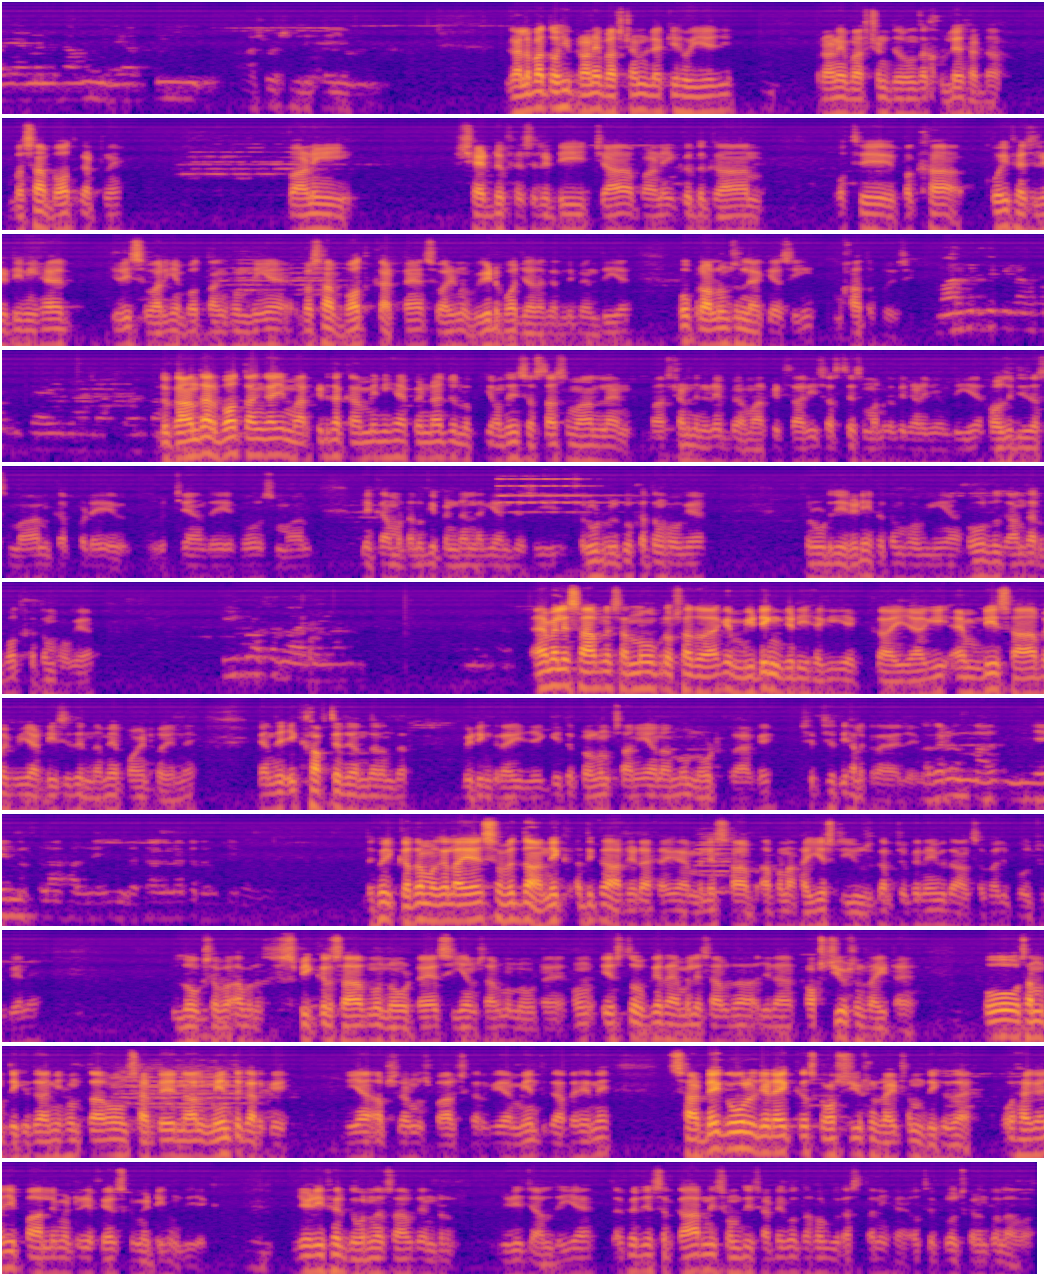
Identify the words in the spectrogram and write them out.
ਅੱਜ ਐਮਐਲਏ ਸਾਹਿਬ ਨੂੰ ਮਿਲਿਆ ਕਿ ਆਸ਼ਵਾਸਨ ਦਿੱਤਾ ਜੀ ਉਹਨਾਂ ਨੇ ਗੱਲਬਾਤ ਉਹੀ ਪੁਰਾਣੇ ਬੱਸ ਸਟੈਂਡ ਨੂੰ ਲੈ ਕੇ ਹੋਈ ਹੈ ਜੀ। ਪੁਰਾਣੇ ਬੱਸ ਸਟੈਂਡ ਜਦੋਂ ਦਾ ਖੁੱਲ੍ਹਿਆ ਸਾਡਾ ਬੱਸਾਂ ਬਹੁਤ ਘੱਟ ਨੇ। ਪਾਣੀ ਸ਼ੈੱਡ ਫੈਸਿਲਿਟੀ ਚਾਹ ਪਾਣੀ ਕੋਈ ਦੁਕਾਨ ਉੱਥੇ ਪੱਖਾ ਕੋਈ ਫੈਸਿਲਿਟੀ ਨਹੀਂ ਹੈ। ਜਿਹੜੀ ਸਵਾਰੀਆਂ ਬਹੁਤ ਤੰਗ ਹੁੰਦੀਆਂ ਬੱਸਾਂ ਬਹੁਤ ਘੱਟ ਹੈ ਸਵਾਰੀ ਨੂੰ ਵੇਟ ਬਹੁਤ ਜ਼ਿਆਦਾ ਕਰਨੀ ਪੈਂਦੀ ਹੈ। ਉਹ ਪ੍ਰੋਬਲਮਸ ਨੂੰ ਲੈ ਕੇ ਅਸੀਂ ਮੁਖਾਤਬ ਹੋਏ ਸੀ। ਮਾਰਕੀਟ ਕਿੰਨਾ ਕੁ ਦੁਕਾਨਦਾਰ ਬਹੁਤ ਤੰਗ ਹੈ ਜੀ ਮਾਰਕੀਟ ਦਾ ਕੰਮ ਹੀ ਨਹੀਂ ਹੈ। ਪਿੰਡਾਂ 'ਚ ਲੋਕੀ ਆਉਂਦੇ ਸੀ ਸਸਤਾ ਸਮਾਨ ਲੈਣ ਬੱਸ ਸਟੈਂਡ ਦੇ ਨੇੜੇ ਮਾਰਕੀਟ ਸਾਰੀ ਸਸਤੇ ਸਮਾਨ ਕਰਕੇ ਜਾਣੀ ਜਾਂਦੀ ਹੈ। ਹੌਜ਼ਰੀ ਦਾ ਸਮਾਨ ਕੱਪੜੇ ਬੱਚਿਆਂ ਦੇ ਹੋਰ ਸਮਾਨ ਨਿੱਕਾ ਮੋਟਾ ਲੋਕੀ ਪਿੰਡਾਂ ਲੱਗੇ ਜਾਂਦੇ ਸੀ। ਫਰੂਟ ਬਿਲਕੁਲ ਖਤਮ ਹੋ ਗਿਆ। ਫਰੂਟ ਦੀ ਰੇਹੜੀਆਂ ਖਤਮ ਹੋ ਗਈਆਂ ਹੋਰ ਦੁਕਾਨਦਾਰ ਬਹੁਤ ਖਤਮ ਹੋ ਗਿਆ। ਕੀ ਉਹਨਾਂ ਨੇ ਐਮਐਲਏ ਸਾਹਿਬ ਨੇ ਸਾਨੂੰ ਭਰੋਸਾ ਦਵਾਇਆ ਕਿ ਮੀਟਿੰਗ ਜਿਹੜੀ ਹੈਗੀ ਹੈ ਕਰਾਈ ਜਾਏਗੀ ਐਮਡੀ ਸਾਹਿਬ ਪੀਆਰਟੀਸੀ ਦੇ ਨਵੇਂ ਅਪਾਇੰਟ ਹੋਏ ਨੇ। ਕਹਿੰਦੇ ਇੱਕ ਹਫ਼ਤੇ ਦੇ ਅੰਦਰ ਅੰਦਰ ਮੀਟਿੰਗ ਕਰਾਈ ਜਾਏਗੀ ਤੇ ਪ੍ਰੋਬਲਮ ਸਾਰੀਆਂ ਉਹਨਾਂ ਨੂੰ ਨੋਟ ਕਰਾ ਕੇ ਛੇਤੀ ਛੇਤੀ ਹੱਲ ਕਰਾਇਆ ਜਾਏਗਾ। ਅਗਰ ਮ- ਇਹ ਮਸਲਾ ਹੱਲ ਨਹੀਂ ਹੁੰਦਾ ਤਾਂ ਅਗਲਾ ਕਦਮ ਕੀ ਹੋਵੇਗਾ ਦੇਖੋ ਇਹ ਕਦਮ ਅਗਲਾ ਆਇਆ ਸੰਵਿਧਾਨਿਕ ਅਧਿਕਾਰ ਜਿਹੜਾ ਹੈਗਾ ਐਮਐਲਏ ਸਾਹਿਬ ਆਪਣਾ ਹਾਈਐਸਟ ਯੂਜ਼ ਕਰ ਚੁੱਕੇ ਨੇ ਵਿਧਾਨ ਸਭਾ 'ਚ ਬੋਲ ਚੁੱਕੇ ਨੇ। ਲੋਕ ਸਭਾ ਸਪੀਕਰ ਸਾਹਿਬ ਨੂੰ ਨੋਟ ਹੈ ਸੀਐਮ ਸਾਹਿਬ ਨੂੰ ਨੋਟ ਹੈ। ਹੁਣ ਇਸ ਤੋਂ ਅੱਗੇ ਤਾਂ ਐਮਐਲਏ ਸਾਹਿਬ ਦਾ ਜਿਹੜਾ ਕਨਸਟੀਟਿਊਸ਼ਨ ਰਾਈਟ ਹੈ ਉਹ ਸਾਨੂੰ ਦਿਖਦਾ ਨਹੀਂ। ਹੁਣ ਤਾਂ ਉਹ ਸਾਡੇ ਨਾਲ ਮਿਹਨਤ ਕਰਕੇ ਜਾਂ ਅਫਸਰਾਂ ਨੂੰ ਸਿਫਾਰਿਸ਼ ਕਰਕੇ ਜਾਂ ਮਿਹਨਤ ਕਰ ਰਹੇ ਨੇ। ਸਾਡੇ ਕੋਲ ਜਿਹੜਾ ਇੱਕ ਕਨਸਟੀਟਿਊਸ਼ਨਲ ਰਾਈਟ ਸਾਨੂੰ ਦਿਖਦਾ ਉਹ ਹੈਗਾ ਜੀ ਪਾਰਲੀਮੈਂਟਰੀ ਅਫੇਅਰਸ ਕਮੇਟੀ ਹੁੰਦੀ ਹੈ ਇੱਕ, ਜਿਹੜੀ ਫਿਰ ਗਵਰਨਰ ਸਾਹਿਬ ਦੇ ਅੰਡਰ ਜਿਹੜੀ ਚੱਲਦੀ ਹੈ। ਤਾਂ ਫਿਰ ਜੇ ਸਰਕਾਰ ਨਹੀਂ ਸੁਣਦੀ ਸਾਡੇ ਕੋਲ ਤਾਂ ਹੋਰ ਕੋਈ ਰਸਤਾ ਨਹੀਂ ਹੈ ਉੱਥੇ ਅਪਰੋਚ ਕਰਨ ਤੋਂ ਇਲਾਵਾ।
